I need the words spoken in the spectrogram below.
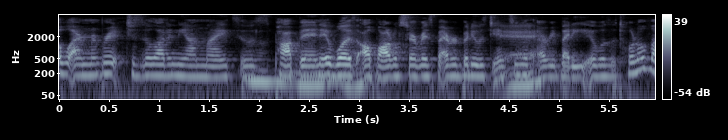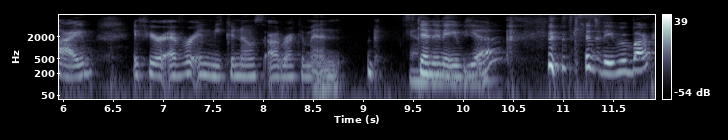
oh, I remember it. Just a lot of neon lights. It was Mhm. popping. It was all bottle service, but everybody was dancing with everybody. It was a total vibe. If you're ever in Mykonos, I would recommend Scandinavia. Scandinavia. Scandinavia bar.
